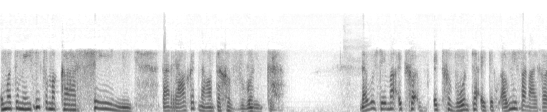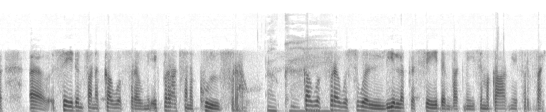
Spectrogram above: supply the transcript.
omdat 'n mens nie vir mekaar sê nie, dan raak dit na 'n gewoonte. Nou is jy maar uit ge, uit gewoonte uit. Ek hou nie van daai ge uh sê ding van 'n koue vrou nie. Ek praat van 'n koel cool vrou. Okay. Koue vrou is so 'n lelike sê ding wat mense mekaar mee verwyd.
